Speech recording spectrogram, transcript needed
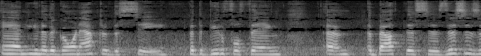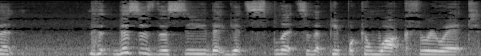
And, you know, they're going after the sea. But the beautiful thing um, about this is this isn't, this is the sea that gets split so that people can walk through it.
